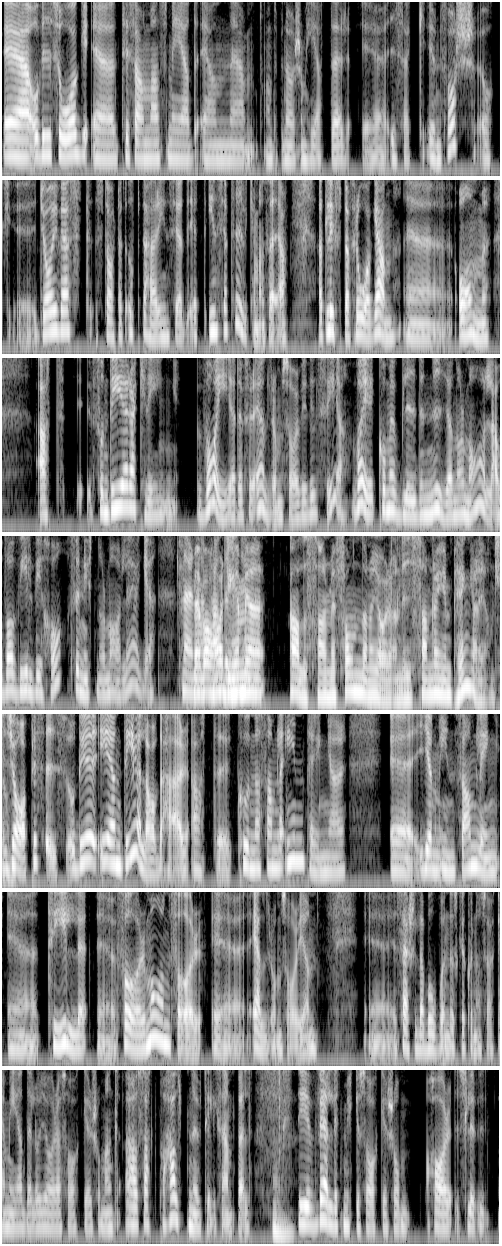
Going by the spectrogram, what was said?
Eh, och vi såg eh, tillsammans med en eh, entreprenör som heter eh, Isak Unfors och eh, Joyvest startat upp det här, ett initiativ kan man säga, att lyfta frågan eh, om att fundera kring vad är det för äldreomsorg vi vill se? Vad är, kommer bli det nya normala? Vad vill vi ha för nytt normalläge? Men vad har det med Alzheimerfonden att göra? Ni samlar in pengar egentligen. Ja, precis. Och det är en del av det här, att eh, kunna samla in pengar eh, genom insamling eh, till eh, förmån för eh, äldreomsorgen. Eh, särskilda boende ska kunna söka medel och göra saker som man har satt på halt nu till exempel. Mm. Det är väldigt mycket saker som har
